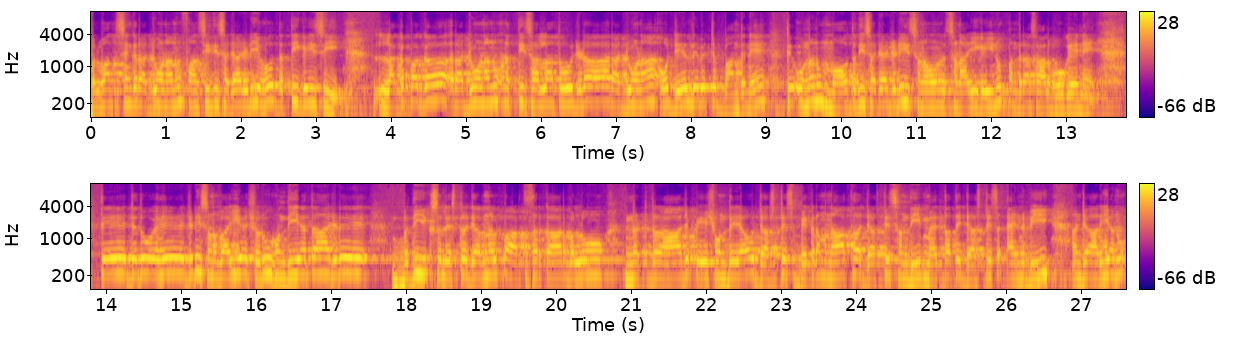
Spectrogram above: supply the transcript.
ਬਲਵੰਤ ਸਿੰਘ ਰਾਜੂਆਣਾ ਨੂੰ ਫਾਂਸੀ ਦੀ ਸਜ਼ਾ ਜਿਹੜੀ ਉਹ ਦਿੱਤੀ ਗਈ ਸੀ। ਲਗਭਗ ਰਾਜੂਆਣਾ ਨੂੰ 29 ਸਾਲਾਂ ਤੋਂ ਜਿਹੜਾ ਰਾਜੂਆਣਾ ਉਹ ਜੇਲ੍ਹ ਦੇ ਵਿੱਚ ਬੰਦ ਨੇ ਤੇ ਉਹਨਾਂ ਨੂੰ ਮੌਤ ਦੀ ਸਜ਼ਾ ਜਿਹੜੀ ਸੁਣਾਉ- ਸੁਣਾਈ ਗਈ ਨੂੰ 15 ਸਾਲ ਹੋ ਗਏ ਨੇ। ਤੇ ਜਦੋਂ ਇਹ ਜਿਹੜੀ ਸੁਣਵਾਈ ਹੈ ਸ਼ੁਰੂ ਹੁੰਦੀ ਹੈ ਤਾਂ ਜਿਹੜੇ ਵਧੀਕ ਸੋਲਿਸਟਰ ਜਨਰਲ ਭਾਰਤ ਸਰਕਾਰ ਵੱਲੋਂ ਨਟਰਾਜ ਪੇਸ਼ ਹੁੰਦੇ ਆ, ਉਹ ਜਸਟਿਸ ਬਿਕਰਮਨਾਥ, ਜਸਟਿਸ ਸੰਦੀਪ ਮਹਿਤਾ ਤੇ ਜਸਟਿਸ ਐਨ ਵੀ ਅੰਜਾਰੀਆ ਨੂੰ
